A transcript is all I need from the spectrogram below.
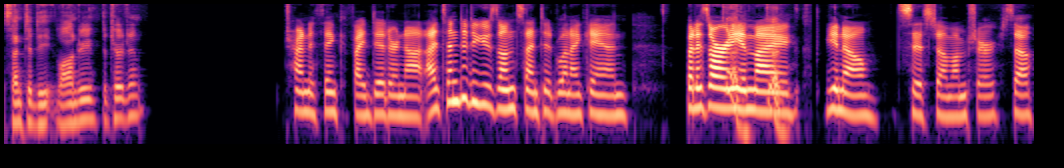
scented de- laundry detergent? Trying to think if I did or not. I tended to use unscented when I can, but it's already Good, in my, good. you know, system, I'm sure. So,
